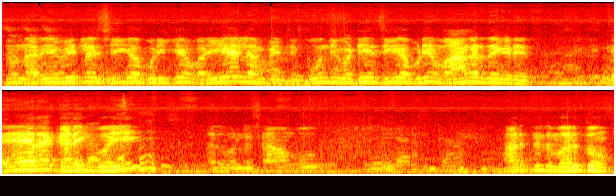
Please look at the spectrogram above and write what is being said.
இன்னும் நிறைய வீட்டில் சீக்கா பொடிக்க வழியே இல்லாமல் போயிடுச்சு. பூந்தி கொட்டியும் சீக்கா பொடியும் வாங்குறதே கிடையாது. நேராக கடைக்கு போய் அது ஒன்று ஷாம்பு. அடுத்தது மருத்துவம்.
